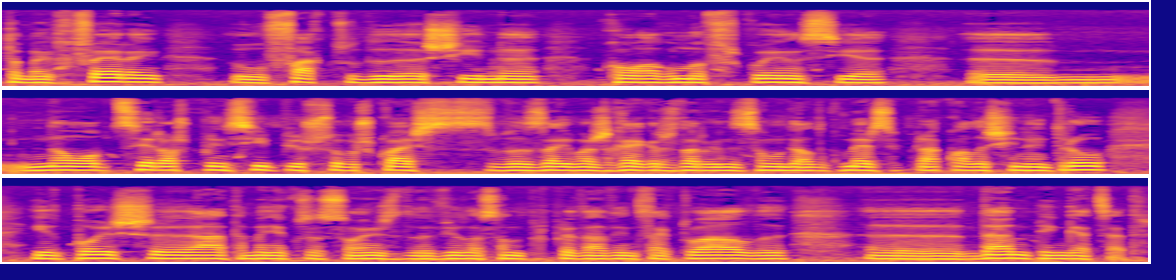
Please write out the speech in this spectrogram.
também referem, o facto de a China, com alguma frequência, não obedecer aos princípios sobre os quais se baseiam as regras da Organização Mundial do Comércio para a qual a China entrou e depois eh, há também acusações de violação de propriedade intelectual, eh, dumping, etc.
